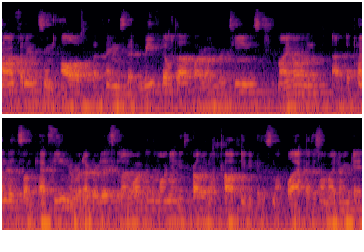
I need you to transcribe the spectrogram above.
confidence in all of the things that we've built up, our own routines, my own uh, dependence on caffeine or whatever it is that I want in the morning. It's probably not coffee because it's not black by the time I drink it.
